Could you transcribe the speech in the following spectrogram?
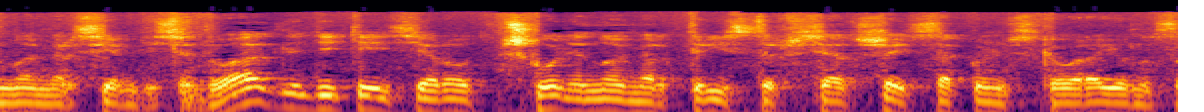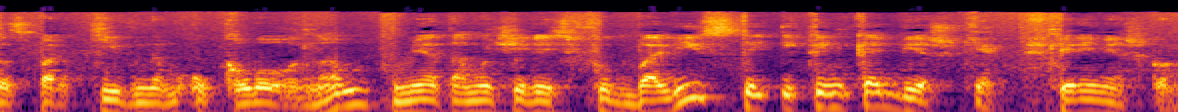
номер 72 для детей-сирот, в школе номер 366 Сокольнического района со спортивным уклоном. У меня там учились футболисты и конькобежки в перемешку.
